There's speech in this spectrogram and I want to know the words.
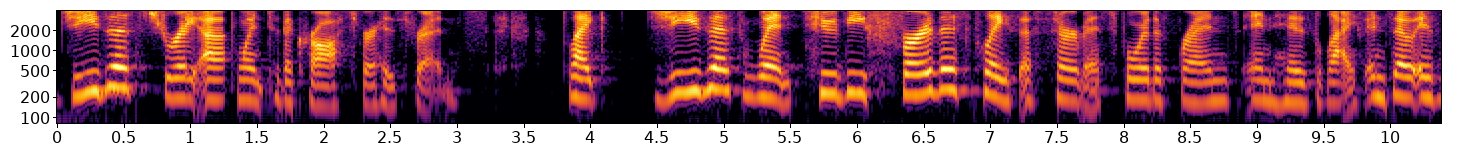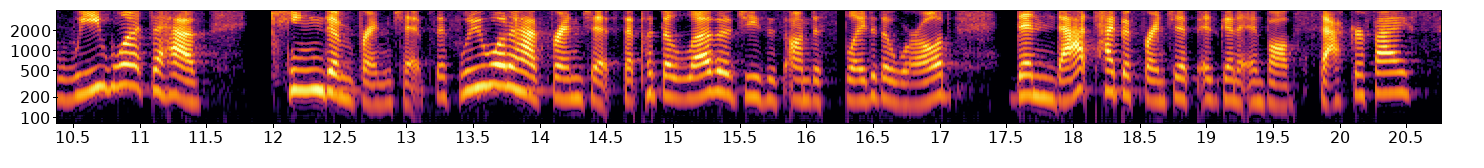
Jesus straight up went to the cross for his friends. Like Jesus went to the furthest place of service for the friends in his life. And so, if we want to have kingdom friendships, if we want to have friendships that put the love of Jesus on display to the world, then that type of friendship is going to involve sacrifice.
